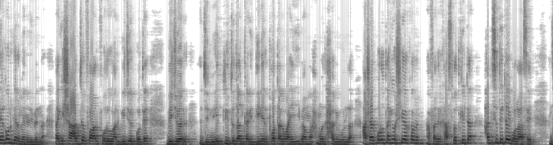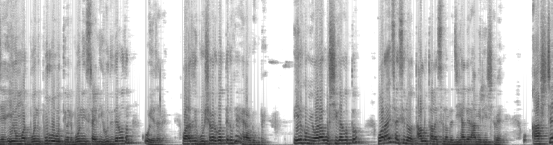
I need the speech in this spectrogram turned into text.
এখন কেন মেনে নেবেন না? নাকি সাহায্য পাওয়ার পরেও আর বিজয়ের পথে, বিজয়ের যে নেতৃত্ব দানকারী দিনের পতাকাবাহী ইমাম মাহমুদ হাবিবুল্লাহ, আসার পরেও তাকে অস্বীকার করবেন? আপনাদের খাসলত কি এটা? হাদিসে তো এটাই বলা আছে যে, এই উম্মত বনি, পূর্ববর্তী মানে বনি ইসরায়েল ইহুদিদের মতন হয়ে যাবে। ওরা যদি গুইসাবের করতে ঢুকে, এরাও ঢুকবে। এরকমই ওরা অস্বীকার করতো। ওরাই চাইছিল তালু তালাইসাল্লামের জিহাদের আমির হিসেবে। আসছে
